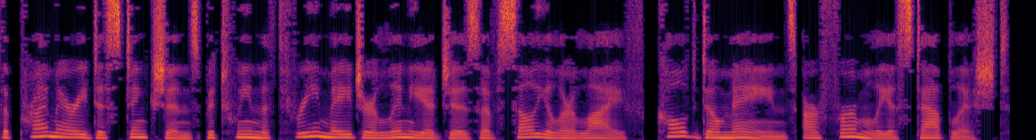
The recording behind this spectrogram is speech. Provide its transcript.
the primary distinctions between the three major lineages of cellular life, called domains are firmly established.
